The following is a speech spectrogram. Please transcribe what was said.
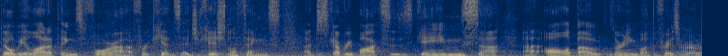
there will be a lot of things for, uh, for kids, educational things, uh, discovery boxes, games, uh, uh, all about learning about the Fraser River.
